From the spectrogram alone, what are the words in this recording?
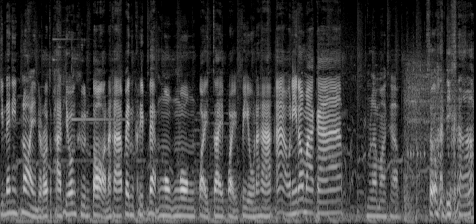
กินได้นิดหน่อยเดี๋ยวเราจะพาเที่ยวกลางคืนต่อนะคะ เป็นคลิปแบบงงๆปล่อยใจปล่อยฟิลนะคะอ่าวันนี้เรามากับเรามาครับ สวัสดีครับ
